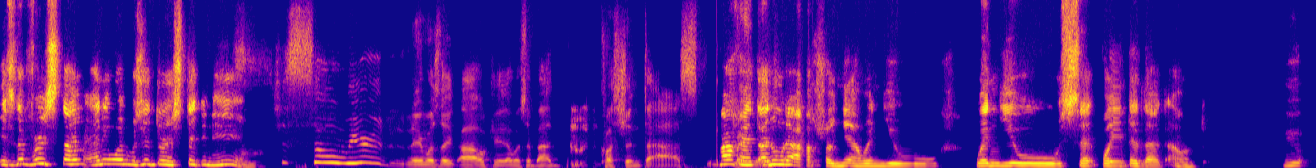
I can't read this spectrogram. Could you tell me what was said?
it's the first time anyone was interested in him. Just so weird. And I was like, ah, okay, that was a bad question to ask. Bakit? Anong reaction niya when you when you set, pointed that out? You,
